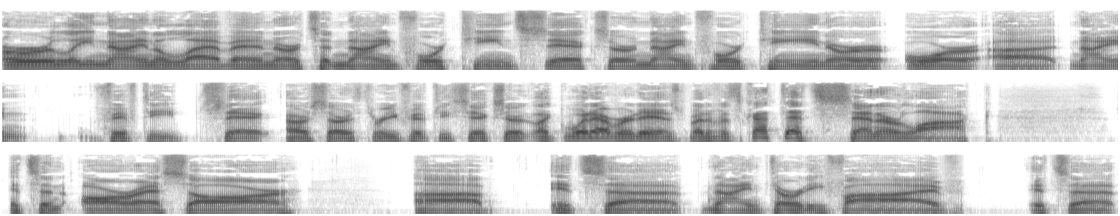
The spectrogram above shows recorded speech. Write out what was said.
early 911 or it's a 914.6 or 914 or, or, uh, 956 or sorry, 356 or like whatever it is. But if it's got that center lock, it's an RSR, uh, it's a 935. It's a,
